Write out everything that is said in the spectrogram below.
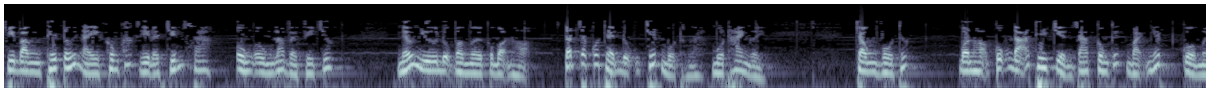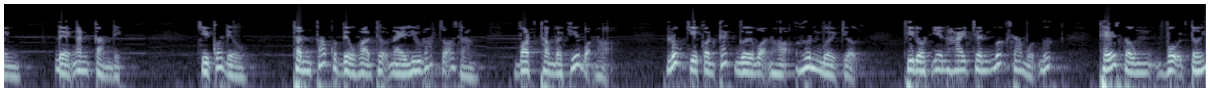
Chỉ bằng thế tối này không khác gì là chiến xa, ung ung lao về phía trước. Nếu như đụng vào người của bọn họ, tất sẽ có thể đụng chết một một hai người. Trong vô thức, bọn họ cũng đã thi triển ra công kích mạnh nhất của mình để ngăn cản địch. Chỉ có điều, thần pháp của tiểu hòa thượng này lưu loát rõ ràng, vọt thẳng về phía bọn họ. Lúc chỉ còn cách người bọn họ hơn 10 trượng Thì đột nhiên hai chân bước ra một bước Thế sông vội tới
